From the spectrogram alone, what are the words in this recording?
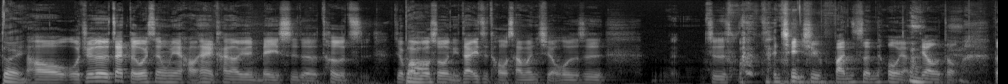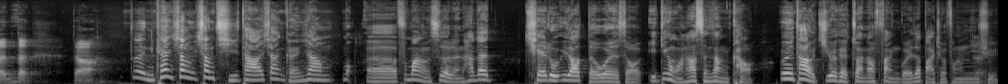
对。然后我觉得在德威身边好像也看到有点类似的特质，就包括说你在一直投三分球，或者是就是再 进去翻身后仰 跳投等等，对吧？对，你看像像其他像可能像呃富邦勇士的人，他在切入遇到德威的时候，一定往他身上靠，因为他有机会可以赚到犯规，再把球放进去。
